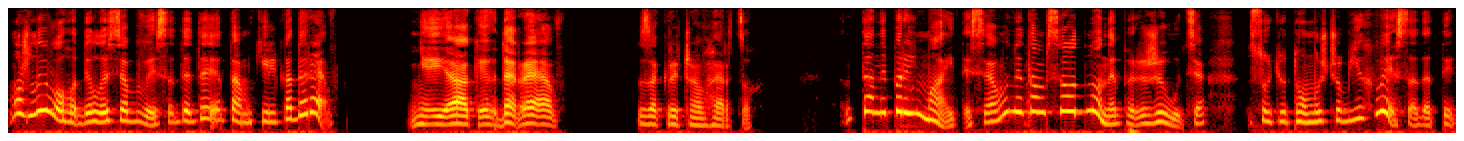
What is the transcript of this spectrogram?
Можливо, годилося б висадити там кілька дерев. Ніяких дерев. Закричав герцог. Та не переймайтеся, вони там все одно не переживуться. Суть у тому, щоб їх висадити.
